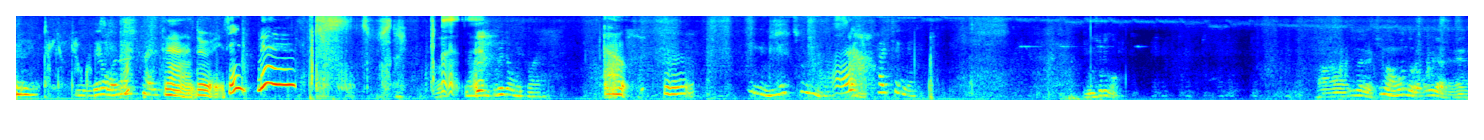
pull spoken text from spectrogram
음, 잠깐만. 내가 원하는 스타일. 하나 둘 셋. 넷. 나는 불 종이 좋아해. 아우, 음, 이게 미친. 팔팅이야. 무슨 소리고? 아, 이거를 희망 온도를 올려야 되네.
